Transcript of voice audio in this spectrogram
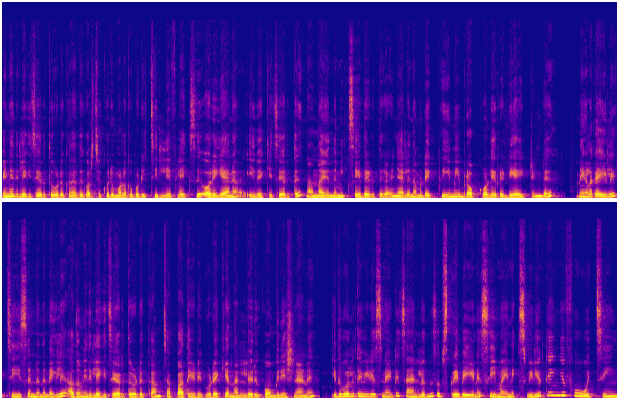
പിന്നെ ഇതിലേക്ക് ചേർത്ത് കൊടുക്കുന്നത് കുറച്ച് കുരുമുളക് പൊടി ചില്ലി ഫ്ലേക്സ് ഒറിഗാനോ ഇവയൊക്കെ ചേർത്ത് നന്നായി ഒന്ന് മിക്സ് ചെയ്തെടുത്ത് കഴിഞ്ഞാൽ നമ്മുടെ ക്രീമി ബ്രൊക്കോളി റെഡി ആയിട്ടുണ്ട്. നിങ്ങളുടെ കയ്യിൽ ചീസ് ഉണ്ടെന്നുണ്ടെങ്കിൽ അതും ഇതിലേക്ക് ചേർത്ത് കൊടുക്കാം. ചപ്പാത്തിയുടെ കൂടെയൊക്കെ നല്ലൊരു കോമ്പിനേഷനാണ്. ഇതുപോലത്തെ വീഡിയോസിനായിട്ട് ചാനലൊന്ന് സബ്സ്ക്രൈബ് ചെയ്യണേ. See my next video thank for watching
